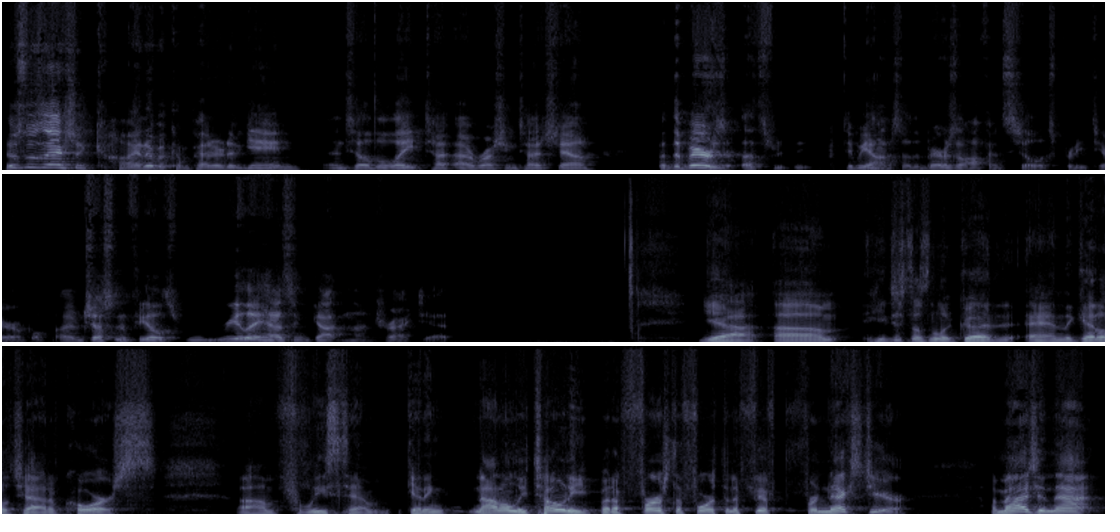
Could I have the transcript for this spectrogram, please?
This was actually kind of a competitive game until the late t- uh, rushing touchdown. But the Bears, let's to be honest, though, the Bears' offense still looks pretty terrible. Uh, Justin Fields really hasn't gotten on track yet. Yeah, um, he just doesn't look good. And the Ghetto Chat, of course, um, fleeced him, getting not only Toney, but a first, a fourth, and a fifth for next year. Imagine that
